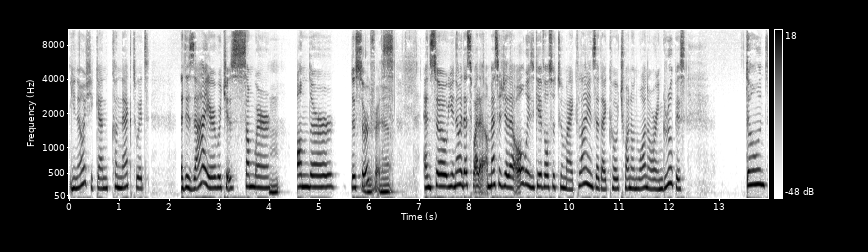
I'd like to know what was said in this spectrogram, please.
you know, she can connect with a desire which is somewhere mm. under the surface. And so, you know, that's what a message that I always give also to my clients that I coach one on one or in group is don't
